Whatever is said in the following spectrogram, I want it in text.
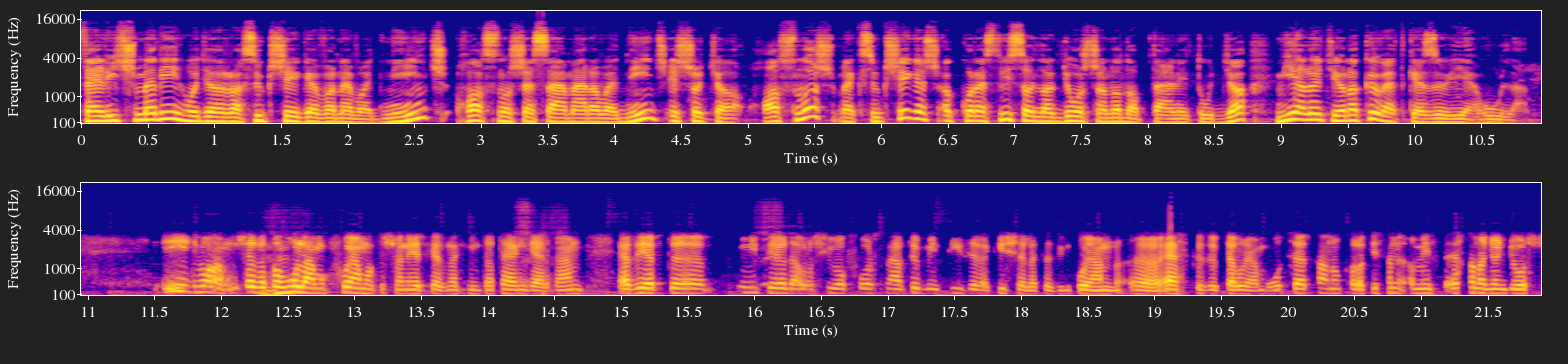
felismeri, hogy arra szüksége van-e vagy nincs, hasznos-e számára vagy nincs, és hogyha hasznos, meg szükséges, akkor ezt viszonylag gyorsan adaptálni tudja, mielőtt jön a következő ilyen hullám. Így van, és ezek a mhm. hullámok folyamatosan érkeznek, mint a tengerben. Ezért mi például a Siva Force-nál több mint tíz éve kísérletezünk olyan eszközökkel, olyan módszertanokkal, ami ezt a nagyon gyors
